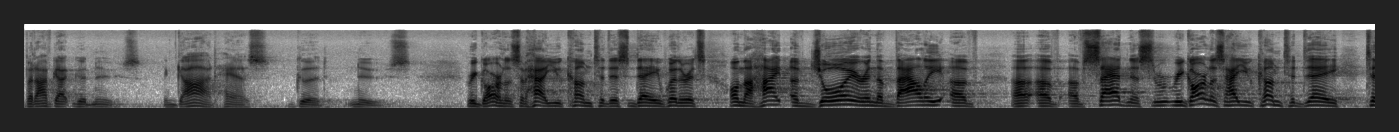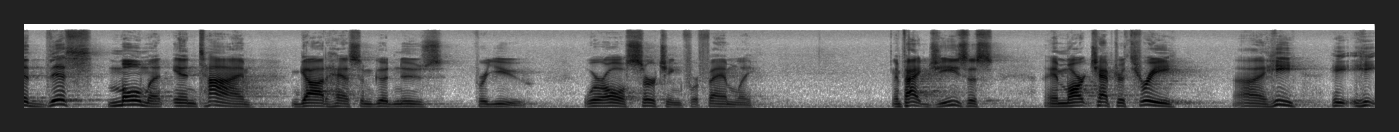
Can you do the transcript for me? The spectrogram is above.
But I've got good news. And God has good news. Regardless of how you come to this day, whether it's on the height of joy or in the valley of uh, of, of sadness, regardless how you come today to this moment in time, God has some good news for you. We're all searching for family. In fact, Jesus in Mark chapter 3, uh, he, he, he,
